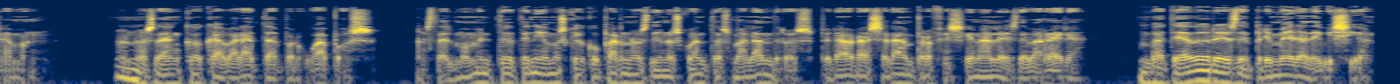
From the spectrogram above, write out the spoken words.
Ramón. No nos dan coca barata por guapos. Hasta el momento teníamos que ocuparnos de unos cuantos malandros, pero ahora serán profesionales de barrera, bateadores de primera división.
